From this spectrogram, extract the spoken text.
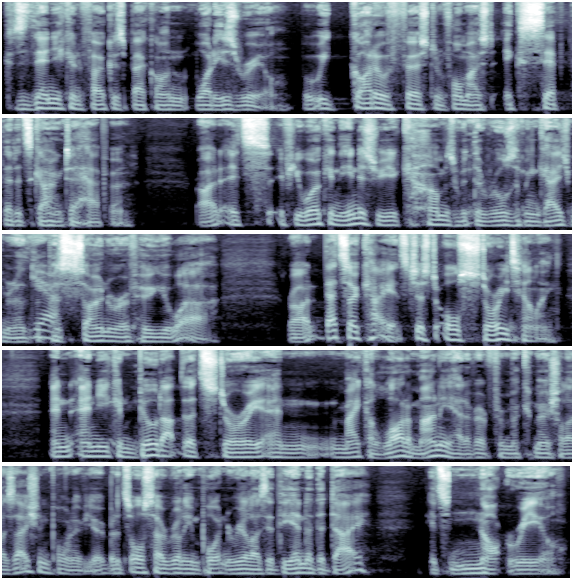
because then you can focus back on what is real. But we got to first and foremost accept that it's going to happen right? It's if you work in the industry, it comes with the rules of engagement of the yeah. persona of who you are, right? That's okay. It's just all storytelling. And, and you can build up that story and make a lot of money out of it from a commercialization point of view. But it's also really important to realize at the end of the day, it's not real.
